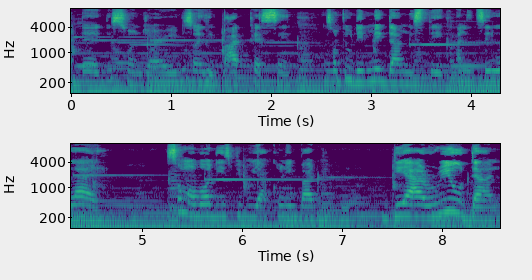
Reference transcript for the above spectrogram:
I beg this one Jerry this one is a bad person. Some people they make that mistake and it's a lie. Some of all these people you are calling bad people they are real than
